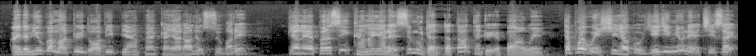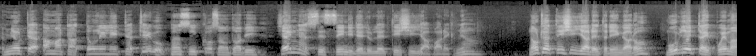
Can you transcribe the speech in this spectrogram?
။အိုင်တပြူဘက်မှာတွေ့သွားပြီးပြန်ဖမ်းခံရတာလို့ဆိုပါတယ်။ပြန်လည်ဖမ်းဆီးခံလိုက်ရတဲ့စစ်မှုထမ်းတပ်သားတွေအပါအဝင် တပ်ဖွဲ့ဝင်၈ယောက်ကိုရေကြီးမြို့နယ်အခြေစိုက်အမြောက်တပ်အမတ344တပ်တဲကိုဖမ်းဆီးခေါ်ဆောင်သွားပြီးရိုက်နှက်စစ်ဆေးနေတယ်လို့လည်းသိရှိရပါတယ်ခင်ဗျာနောက်ထပ်သိရှိရတဲ့သတင်းကတော့မိုးပြဲတိုက်ပွဲမှာ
